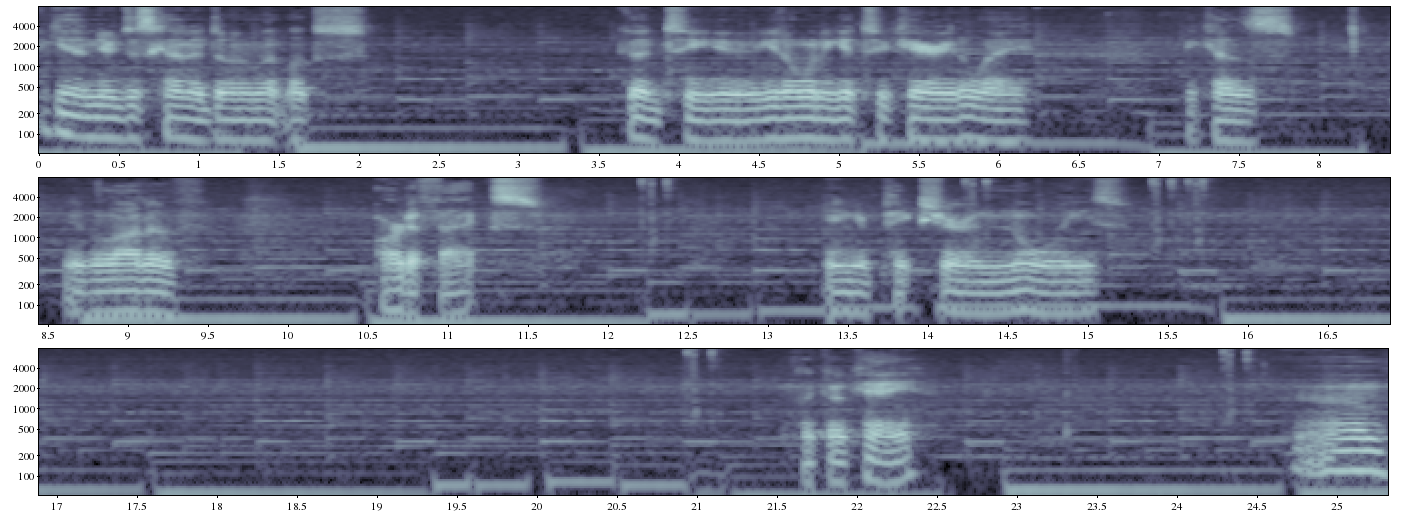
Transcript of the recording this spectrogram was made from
Again, you're just kind of doing what looks good to you. You don't want to get too carried away because we have a lot of artifacts in your picture and noise. Click OK. Um,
